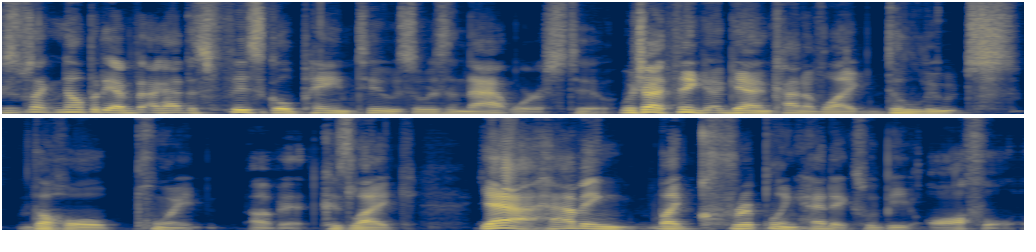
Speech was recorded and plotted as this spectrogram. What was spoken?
Which is like nobody. I've, I got this physical pain too, so isn't that worse too? Which I think again kind of like dilutes the whole point of it because like yeah, having like crippling headaches would be awful.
